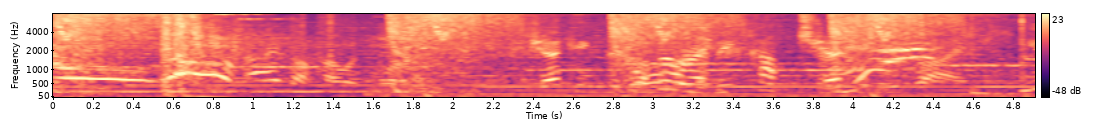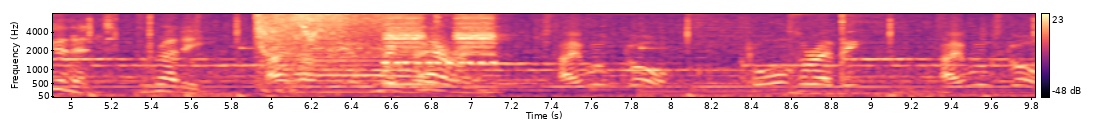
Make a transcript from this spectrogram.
I know how it works. Checking the Building captured. Checking design. Unit ready. I have the Repairing. I will go. Tools ready. I will go.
